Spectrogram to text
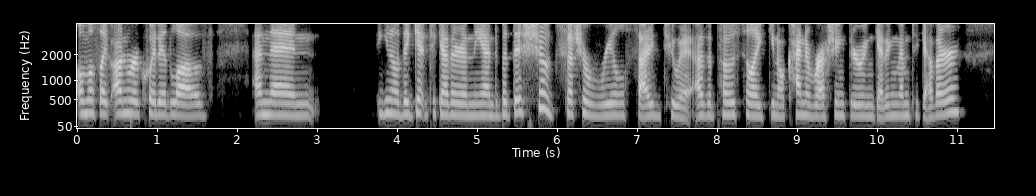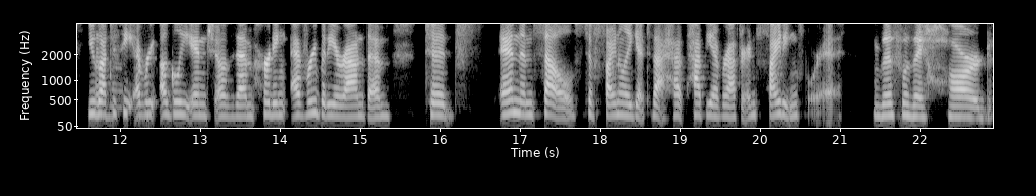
almost like unrequited love and then you know they get together in the end but this showed such a real side to it as opposed to like you know kind of rushing through and getting them together you mm-hmm. got to mm-hmm. see every ugly inch of them hurting everybody around them to and themselves to finally get to that ha- happy ever after and fighting for it this was a hard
